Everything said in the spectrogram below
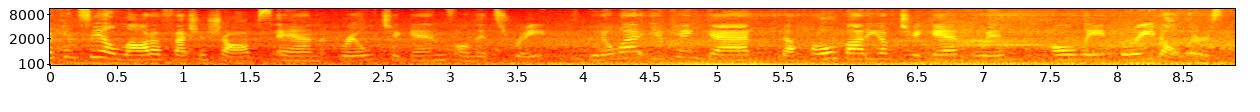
I can see a lot of fashion shops and grilled chickens on its street. You know what? You can get the whole body of chicken with only $3.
